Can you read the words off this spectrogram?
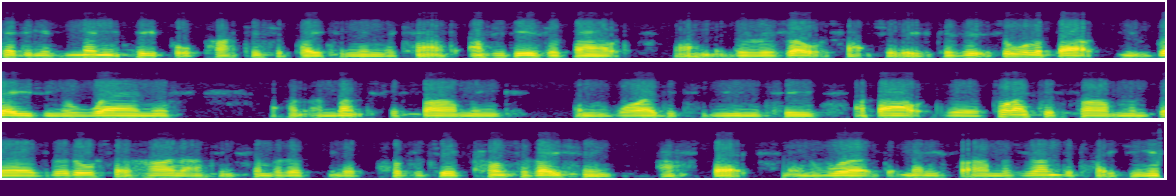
getting as many people participating in the count as it is about um, the results, actually, because it's all about raising awareness um, amongst the farming and wider community about the plight of farmland birds, but also highlighting some of the, the positive conservation aspects and work that many farmers are undertaking.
